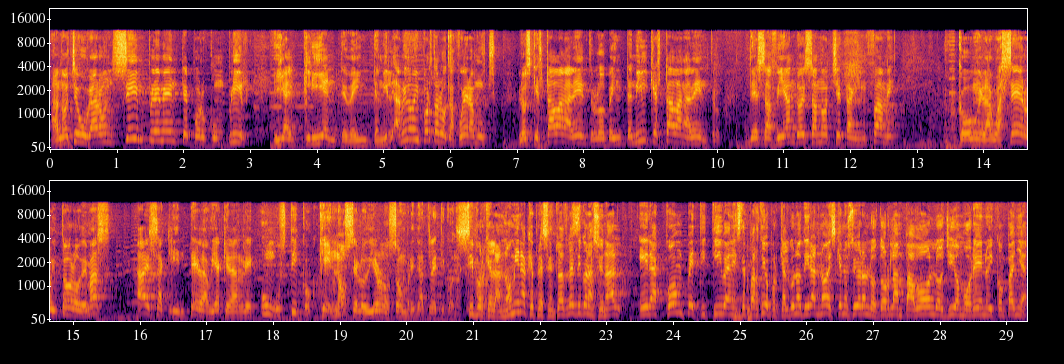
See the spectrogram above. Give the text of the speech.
Anoche jugaron simplemente por cumplir y al cliente 20 mil. A mí no me importa los de afuera mucho, los que estaban adentro, los 20 mil que estaban adentro, desafiando esa noche tan infame con el aguacero y todo lo demás, a esa clientela había que darle un gustico que no se lo dieron los hombres de Atlético Nacional. Sí, porque la nómina que presentó Atlético Nacional era competitiva en este partido, porque algunos dirán, no, es que no estuvieron los Dorlan Pavón, los Gio Moreno y compañía,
